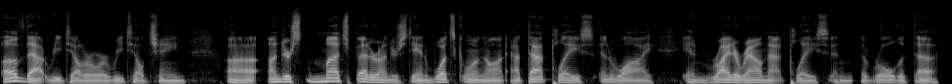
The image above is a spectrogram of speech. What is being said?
of that retailer or retail chain uh, under, much better understand what's going on at that place and why, and right around that place and the role that the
